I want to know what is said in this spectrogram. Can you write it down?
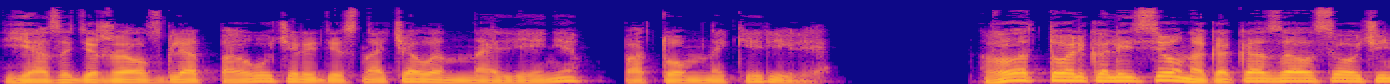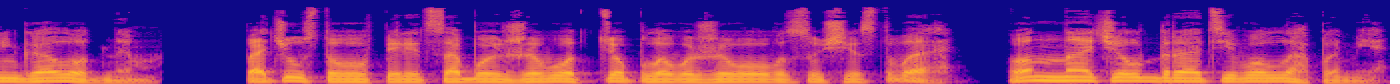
Я задержал взгляд по очереди сначала на Лене, потом на Кирилле. Вот только лисенок оказался очень голодным. Почувствовав перед собой живот теплого живого существа, он начал драть его лапами.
